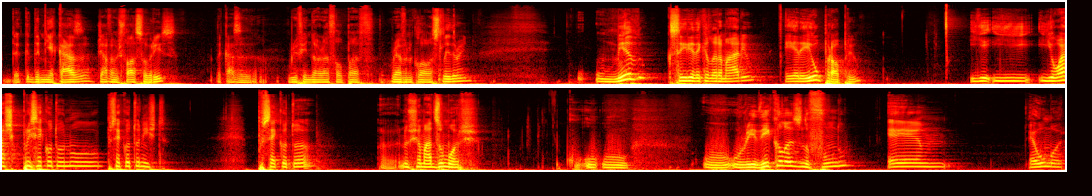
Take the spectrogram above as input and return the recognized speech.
da, da minha casa, já vamos falar sobre isso, da casa Gryffindor, Hufflepuff, Ravenclaw, Slytherin. O medo que sairia daquele armário era eu próprio e, e, e eu acho que por isso é que eu estou no, por isso é que eu estou nisto. Por isso é que eu estou uh, nos chamados humores. O, o, o, o ridiculous, no fundo, é, é o humor.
